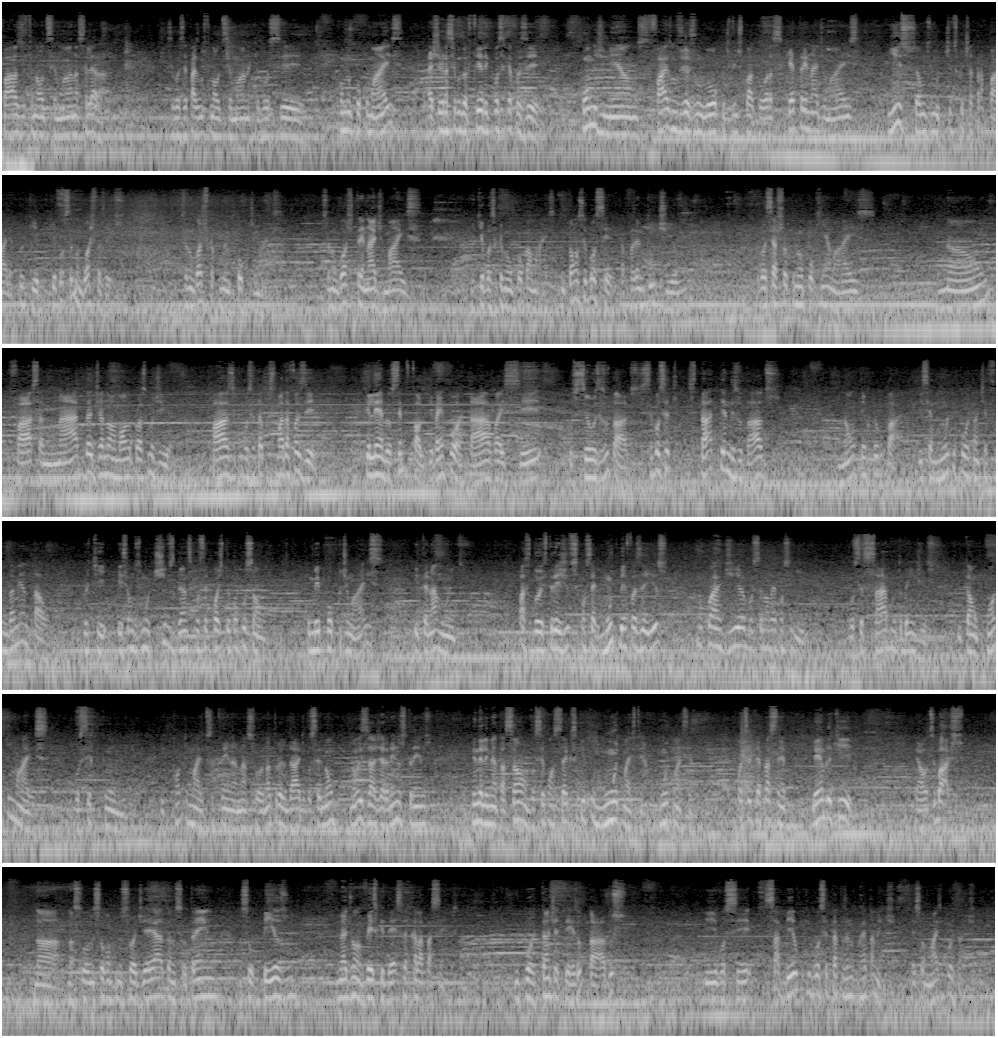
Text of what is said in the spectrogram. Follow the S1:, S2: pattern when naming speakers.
S1: faz o final de semana acelerado. Se você faz um final de semana que você come um pouco mais, aí chega na segunda-feira o que você quer fazer? Come de menos, faz um jejum louco de 24 horas, quer treinar demais. Isso é um dos motivos que te atrapalha. Por quê? Porque você não gosta de fazer isso. Você não gosta de ficar comendo um pouco demais. Você não gosta de treinar demais porque você comeu um pouco a mais. Então, se você está fazendo intuitivo, você achou que comeu um pouquinho a mais, faça nada de anormal no próximo dia. Faz o que você está acostumado a fazer. Porque lembra, eu sempre falo que vai importar, vai ser os seus resultados. Se você está tendo resultados, não tem que preocupar. Isso é muito importante, é fundamental, porque esse é um dos motivos grandes que você pode ter compulsão. Comer pouco demais e treinar muito. Passa dois, três dias, você consegue muito bem fazer isso. No quarto dia você não vai conseguir. Você sabe muito bem disso. Então, quanto mais você come e quanto mais você treina na sua naturalidade, você não, não exagera nem nos treinos, nem na alimentação, você consegue seguir por muito mais tempo, muito mais tempo. Pode ser até para sempre. Lembre que é altos e baixos. Na, na, sua, no seu, na sua dieta, no seu treino, no seu peso. Não é de uma vez que desce, vai ficar lá para sempre. O importante é ter resultados e você saber o que você está fazendo corretamente. Esse é o mais importante.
